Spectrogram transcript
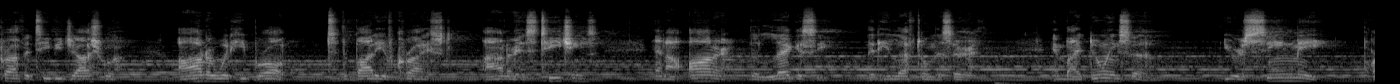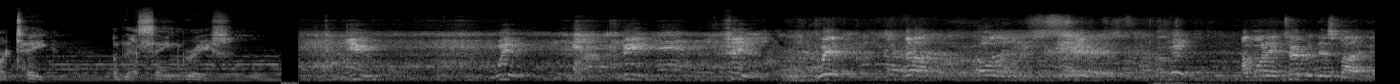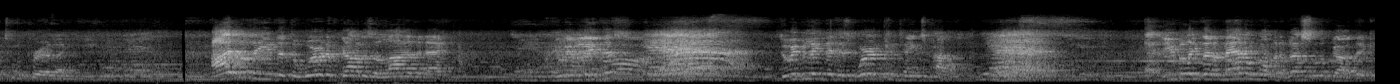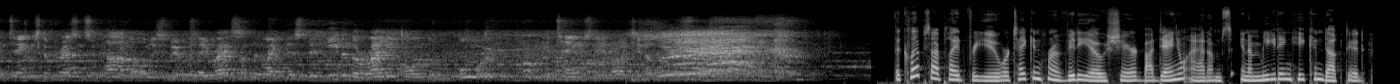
Prophet T.B. Joshua. I honor what he brought to the body of Christ. I honor his teachings, and I honor the legacy that he left on this earth. And by doing so, you are seeing me partake of that same grace. You will be filled with the Holy Spirit. I'm going to interpret this by into a prayer language. I believe that the Word of God is alive and active. Do we believe this? Yes. Do we believe that His Word contains power? Yes. Do you believe that a man or woman, a vessel of God that contains the presence and power of the Holy Spirit, when they write something like this, that even the writing on the board contains the anointing of the Holy Spirit? The clips I played for you were taken from a video shared by Daniel Adams in a meeting he conducted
